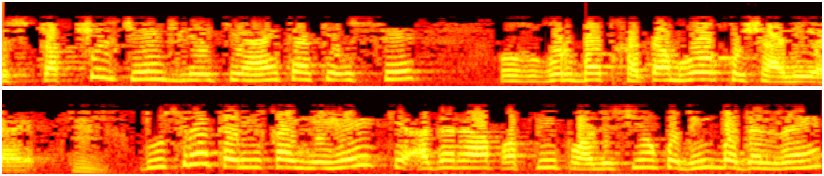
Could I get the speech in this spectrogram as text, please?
اسٹرکچرل چینج لے کے آئیں تاکہ اس سے غربت ختم ہو خوشحالی آئے۔ دوسرا طریقہ یہ ہے کہ اگر آپ اپنی پالیسیوں کو نہیں بدل رہے ہیں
